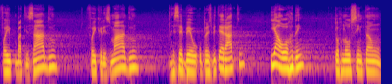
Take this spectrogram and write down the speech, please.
foi batizado, foi crismado, recebeu o presbiterato e a ordem, tornou-se então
